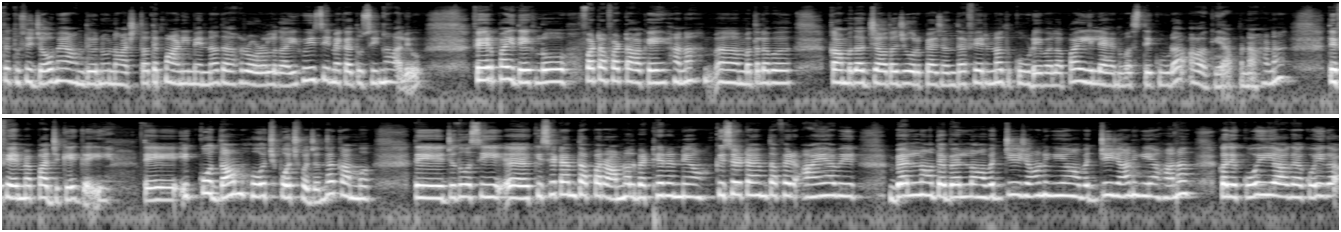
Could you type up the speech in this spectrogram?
ਤੇ ਤੁਸੀਂ ਜਾਓ, ਮੈਂ ਆਉਂਦੇ ਉਹਨੂੰ ਨਾਸ਼ਤਾ ਤੇ ਪਾਣੀ ਮੈਂ ਇਹਨਾਂ ਦਾ ਰੋੜਾ ਲਗਾਈ ਹੋਈ ਸੀ। ਮੈਂ ਕਿਹਾ, ਤੁਸੀਂ ਨਹਾ ਲਿਓ। ਫਿਰ ਭਾਈ ਦੇਖ ਲਓ, ਫਟਾਫਟ ਆ ਕੇ ਹਨਾ, ਅਹ ਮਤਲਬ ਕੰਮ ਦਾ ਜ਼ਿਆਦਾ ਜ਼ੋਰ ਪੈ ਜਾਂਦਾ। ਫਿਰ ਇਹਨਾਂ ਦਾ ਕੂੜੇ ਵਾਲਾ ਭਾਈ ਲੈਣ ਵਾਸਤੇ ਕੂੜਾ ਆ ਗਿਆ ਆਪਣਾ, ਹਨਾ। ਤੇ ਫਿਰ ਮੈਂ ਭੱਜ ਕੇ ਗਈ। ਤੇ ਇੱਕੋ ਦਮ ਹੋਚ-ਪੋਚ ਹੋ ਜਾਂਦਾ ਕੰਮ। ਤੇ ਜਦੋਂ ਅਸੀਂ ਕਿਸੇ ਟਾਈਮ ਤਾਂ ਆਪਾਂ ਆਰਾਮ ਨਾਲ ਬੈਠੇ ਰਹਿੰਦੇ ਆ ਕਿਸੇ ਟਾਈਮ ਤਾਂ ਫਿਰ ਆਏ ਆ ਵੀ ਬੈਲਾਂ ਤੇ ਬੈਲਾਂ ਵੱਜੀ ਜਾਣਗੀਆਂ ਵੱਜੀ ਜਾਣਗੀਆਂ, ਹਨਾ? ਕਦੇ ਕੋਈ ਆ ਗਿਆ, ਕੋਈ ਗਿਆ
